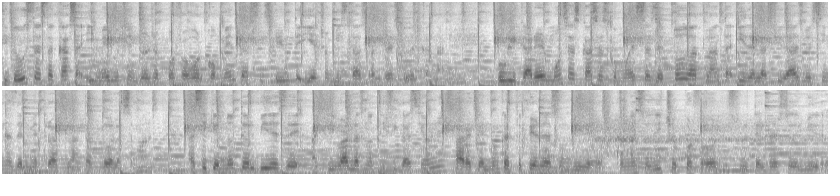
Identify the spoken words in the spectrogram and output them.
Si te gusta esta casa y en Georgia, por favor comenta, suscríbete y echa un vistazo al resto del canal. Publicaré hermosas casas como estas de todo Atlanta y de las ciudades vecinas del metro de Atlanta toda la semana. Así que no te olvides de activar las notificaciones para que nunca te pierdas un video. Con eso dicho, por favor disfrute el resto del video.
